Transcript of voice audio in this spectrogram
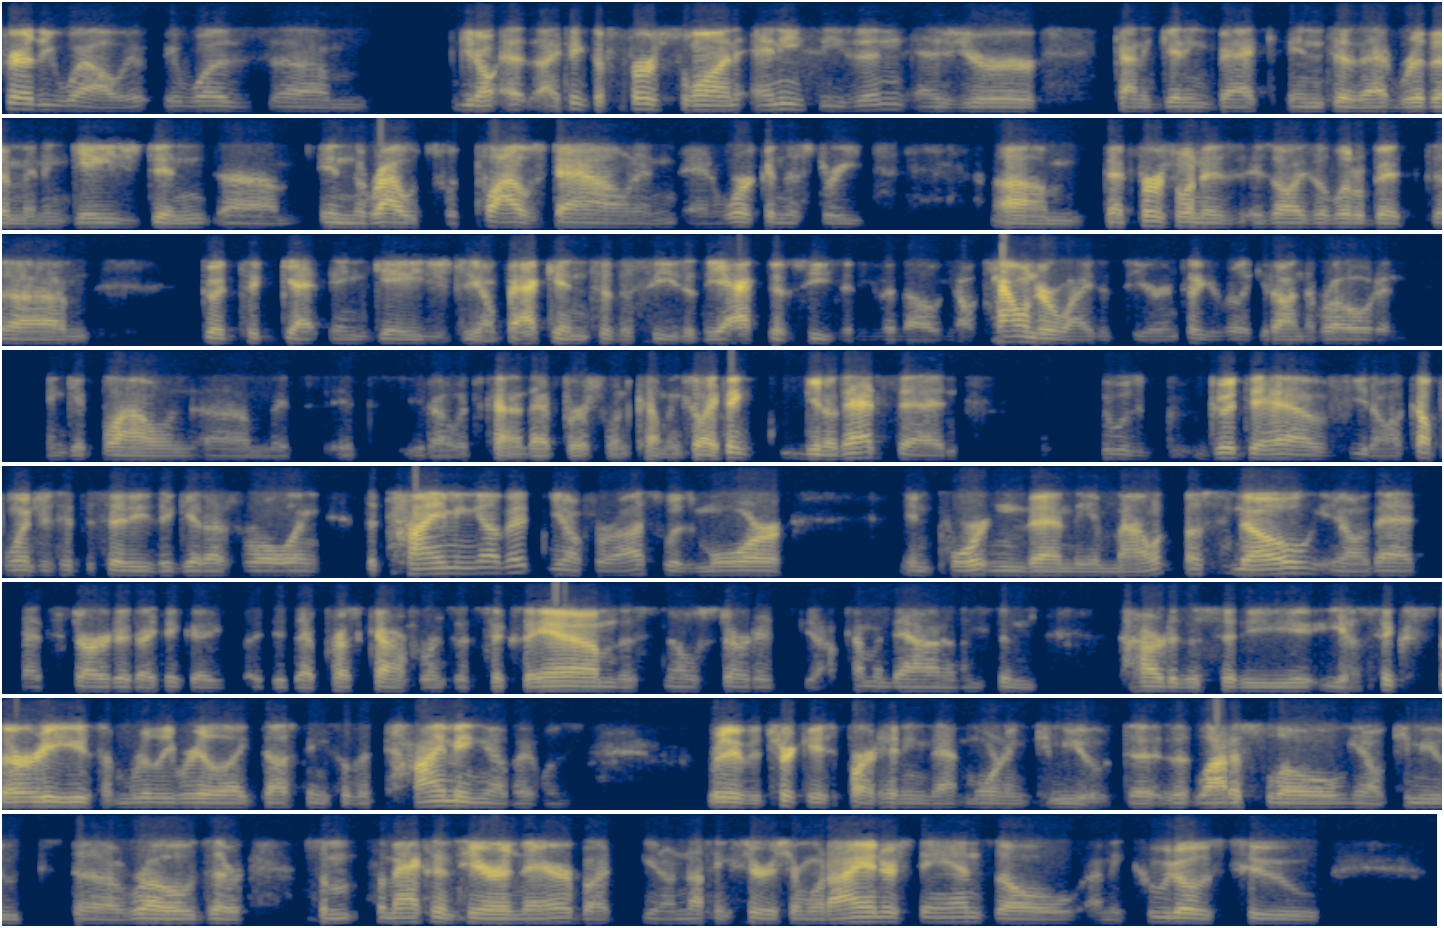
fairly well. It, it was, um, you know, I think the first one any season as you're kind of getting back into that rhythm and engaged in um, in the routes with plows down and and working the streets um, that first one is, is always a little bit um, good to get engaged, you know, back into the season, the active season, even though, you know, calendar wise it's here until you really get on the road and, and get plowing. Um, it's, it's, you know, it's kind of that first one coming. So I think, you know, that said, it was good to have, you know, a couple inches hit the city to get us rolling. The timing of it, you know, for us was more important than the amount of snow, you know, that, that started, I think I, I did that press conference at 6 a.m. The snow started, you know, coming down at least in heart of the city, you know, six thirty, some really, really like dusting. So the timing of it was really the trickiest part hitting that morning commute. There's a lot of slow, you know, commute uh, roads. There some some accidents here and there, but you know, nothing serious from what I understand. So I mean, kudos to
